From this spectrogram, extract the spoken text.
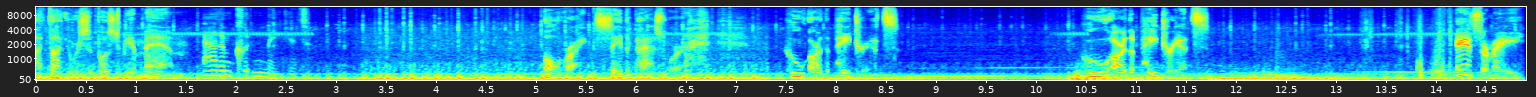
I thought you were supposed to be a man. Adam couldn't make it. All right, say the password. Who are the Patriots? Who are the Patriots? Answer me!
